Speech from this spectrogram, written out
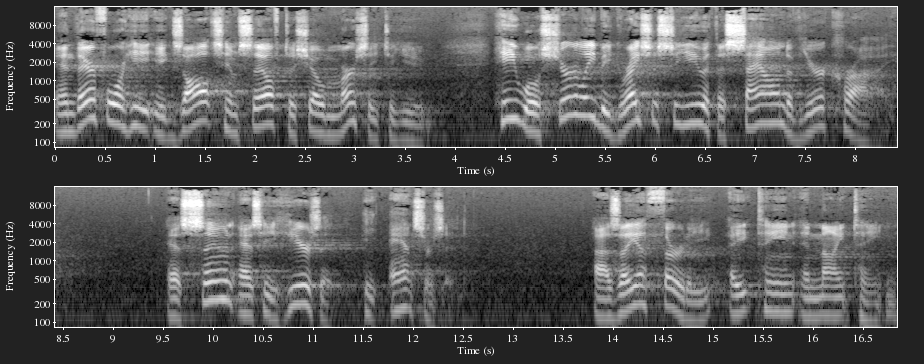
and therefore he exalts himself to show mercy to you. He will surely be gracious to you at the sound of your cry. As soon as he hears it, he answers it. Isaiah 30, 18 and 19.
